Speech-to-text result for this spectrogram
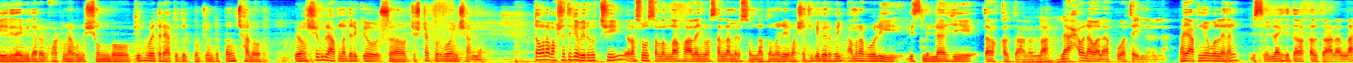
এই হৃদয় বিতারক ঘটনাগুলি শুনব, কীভাবে তার এতদূর পর্যন্ত পৌঁছালো এবং সেগুলো আপনাদেরকেও শোনানোর চেষ্টা করব ইনশাল্লাহ Tiago তো আমরা বাসা থেকে বের হচ্ছি রাসুল সাল্লাহ আলহি ওয়াসাল্লামের সুন্নাত অনুযায়ী বাসা থেকে বের হই। আমরা বলি, বিসমিল্লাহি তাওয়াক্কাল তো আল্লাহ ভাই, আপনিও বলে নেন, বিসমিল্লাহি তাওয়াক্কাল তো আল্লাহ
